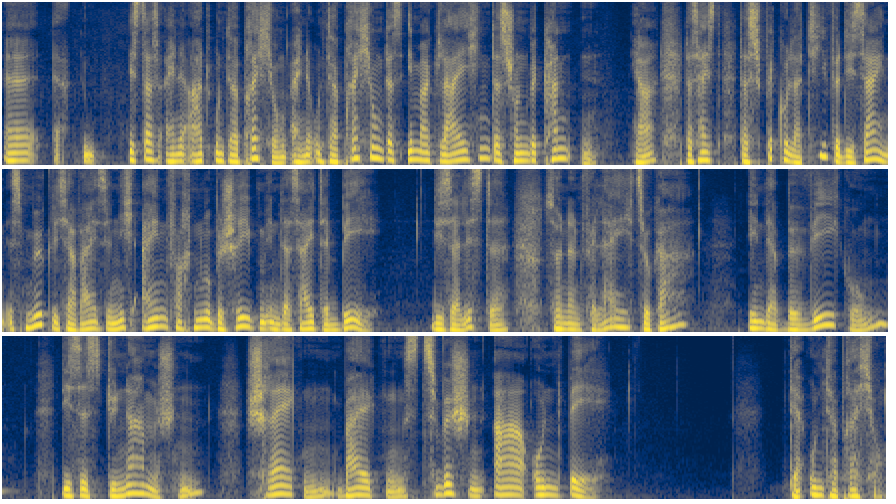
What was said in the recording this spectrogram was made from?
äh, ist das eine Art Unterbrechung, eine Unterbrechung des Immergleichen, des schon Bekannten. Ja, das heißt, das spekulative Design ist möglicherweise nicht einfach nur beschrieben in der Seite B dieser Liste, sondern vielleicht sogar in der Bewegung dieses dynamischen, schrägen Balkens zwischen A und B, der Unterbrechung.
